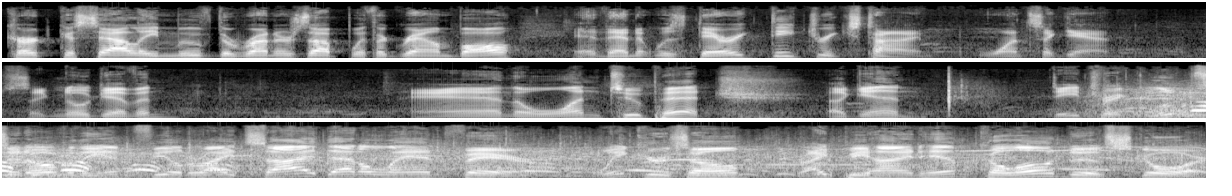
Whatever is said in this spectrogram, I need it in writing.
Curt Casali moved the runners up with a ground ball, and then it was Derek Dietrich's time once again. Signal given. And the 1 2 pitch again. Dietrich loops it over the infield right side. That'll land fair. Winker's home. Right behind him, Colon to score.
